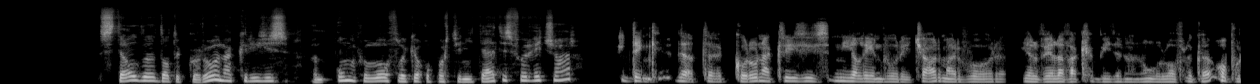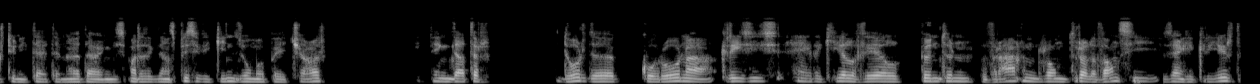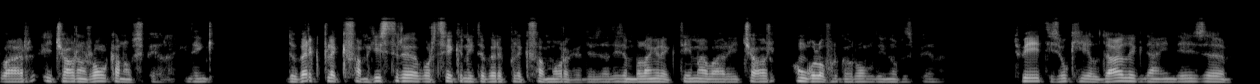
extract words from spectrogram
stelde dat de coronacrisis een ongelooflijke opportuniteit is voor HR? Ik denk dat de coronacrisis niet alleen voor HR, maar voor heel vele vakgebieden een ongelooflijke opportuniteit en uitdaging is. Maar als ik dan specifiek inzoom op HR, ik denk dat er door de coronacrisis eigenlijk heel veel punten, vragen rond relevantie zijn gecreëerd waar HR een rol kan opspelen. Ik denk, de werkplek van gisteren wordt zeker niet de werkplek van morgen. Dus dat is een belangrijk thema waar HR ongelooflijke rol dient op te spelen. Twee, het is ook heel duidelijk dat in deze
